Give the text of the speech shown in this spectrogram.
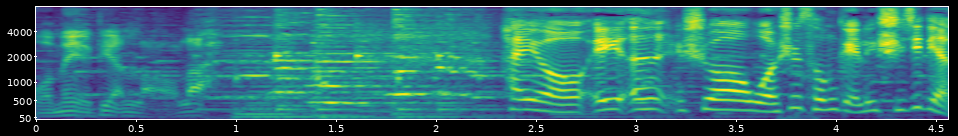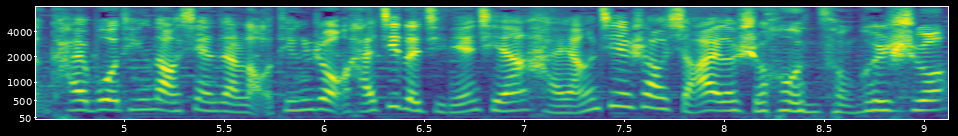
我们也变老了。还有 A N 说，我是从给力十几点开播听到现在老听众，还记得几年前海洋介绍小爱的时候，总会说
